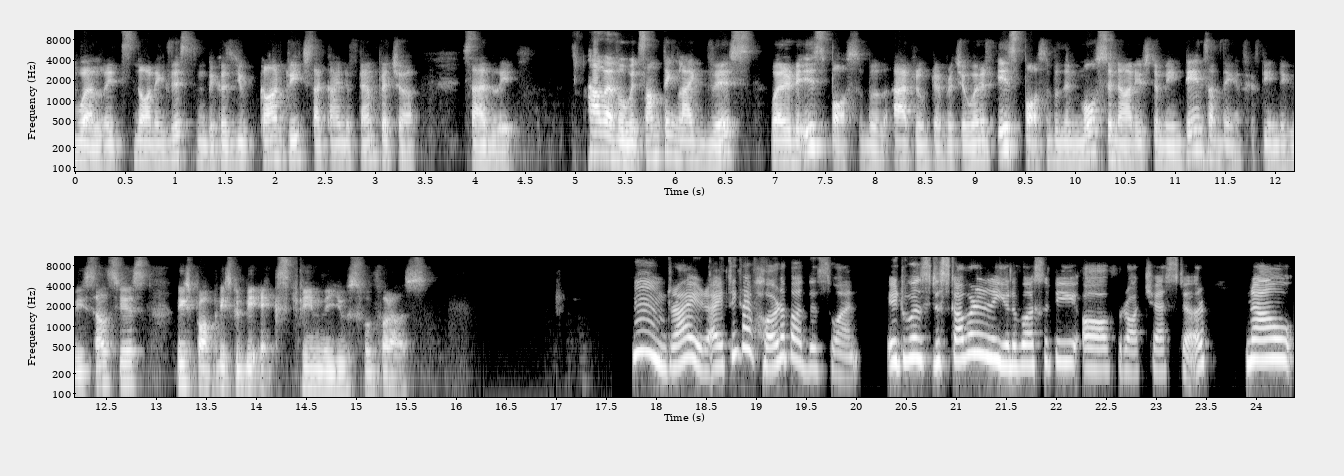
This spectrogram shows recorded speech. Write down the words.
well, it's non-existent because you can't reach that kind of temperature, sadly. However, with something like this, where it is possible at room temperature, where it is possible in most scenarios to maintain something at 15 degrees Celsius, these properties could be extremely useful for us. Hmm, right. I think I've heard about this one. It was discovered in the University of Rochester. Now,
